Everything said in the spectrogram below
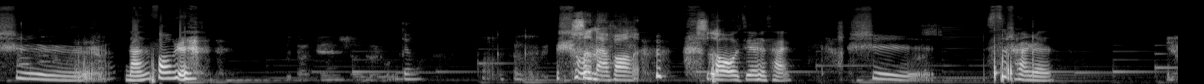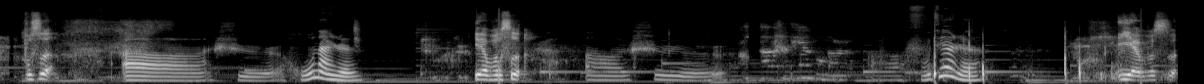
是南方人？是是南方人，是好，我接着猜，是四川人，不是？啊、是湖南人，也不是，呃，是呃福建人，也不是，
